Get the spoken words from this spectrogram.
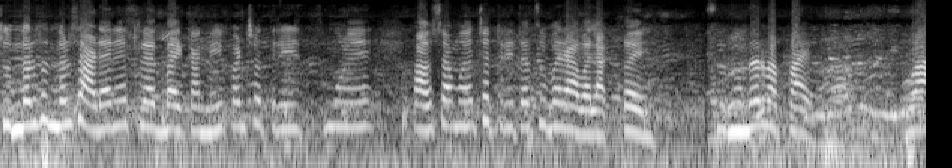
सुंदर सुंदर साड्या नेसल्यात बायकांनी पण छत्रीमुळे पावसामुळे छत्रीतच उभं राहावं लागतंय. सुंदर बाप्पा आहे वा.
